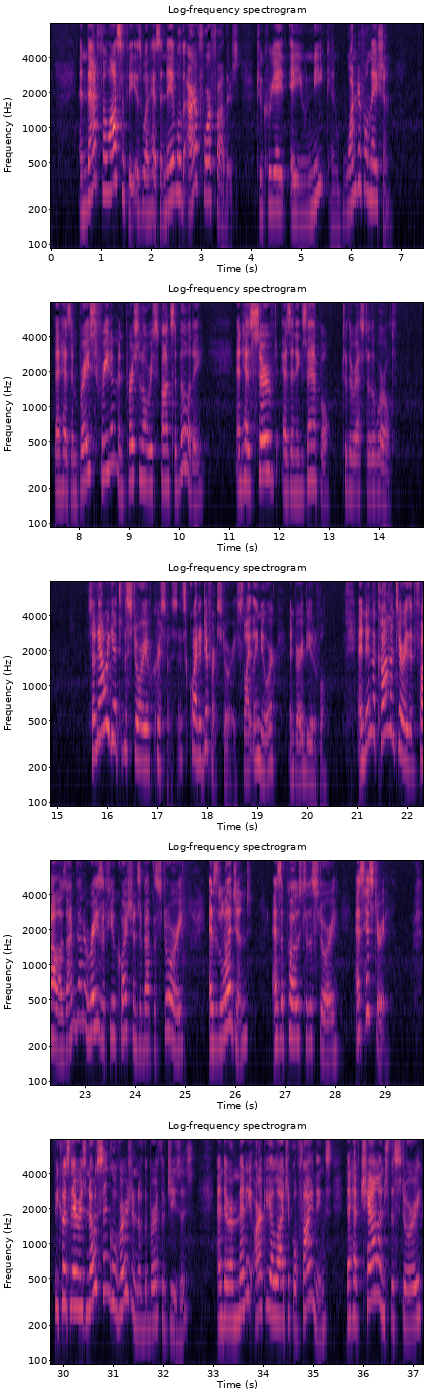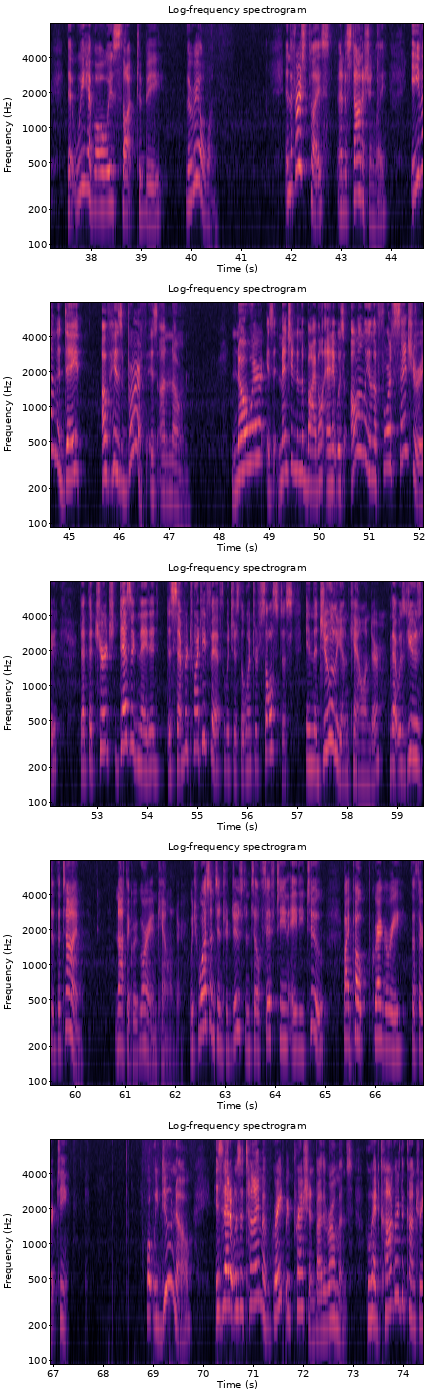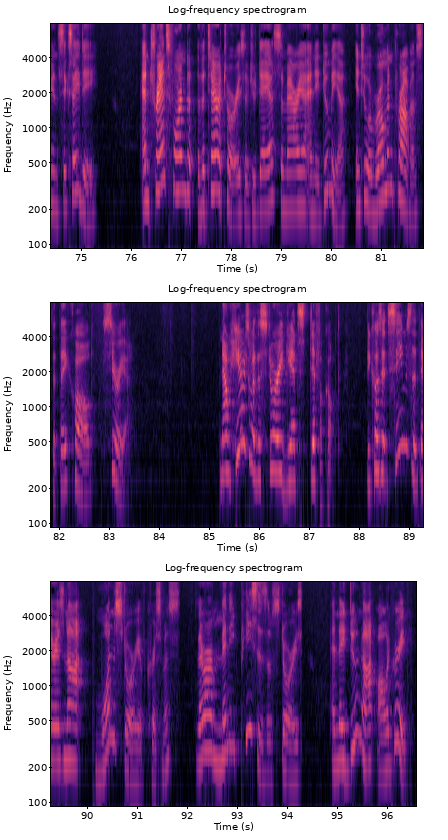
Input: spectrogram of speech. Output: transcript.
and that philosophy is what has enabled our forefathers to create a unique and wonderful nation that has embraced freedom and personal responsibility and has served as an example to the rest of the world. So now we get to the story of Christmas. It's quite a different story, slightly newer and very beautiful. And in the commentary that follows, I'm going to raise a few questions about the story as legend as opposed to the story as history. Because there is no single version of the birth of Jesus, and there are many archaeological findings that have challenged the story that we have always thought to be the real one. In the first place, and astonishingly, even the date of his birth is unknown. Nowhere is it mentioned in the Bible, and it was only in the fourth century that the church designated December 25th, which is the winter solstice in the Julian calendar that was used at the time not the Gregorian calendar, which wasn't introduced until 1582 by Pope Gregory XIII. What we do know is that it was a time of great repression by the Romans, who had conquered the country in 6 AD and transformed the territories of Judea, Samaria, and Idumea into a Roman province that they called Syria. Now, here's where the story gets difficult, because it seems that there is not one story of Christmas. There are many pieces of stories, and they do not all agree.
